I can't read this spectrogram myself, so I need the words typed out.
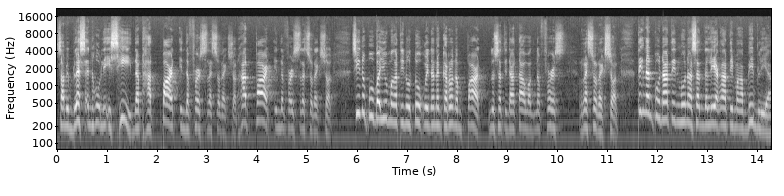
sabi, blessed and holy is he that had part in the first resurrection. Had part in the first resurrection. Sino po ba yung mga tinutukoy na nagkaroon ng part do sa tinatawag na first resurrection? Tingnan po natin muna sandali ang ating mga Biblia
